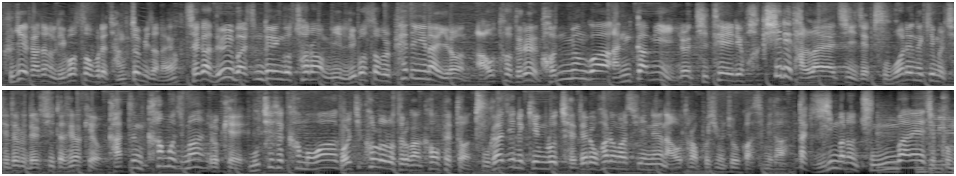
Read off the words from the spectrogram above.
그게 가장 리버서블의 장점이잖아요. 제가 늘 말씀드린 것처럼 이 리버서블 패딩이나 이런 아우터들은 겉면과 안감이 이런 디테일이 확실히 달라야지 이제 두 벌의 느낌을 제대로 낼 수 있다 생각해요. 같은 카모지만 이렇게 무채색 카모와 멀티컬러로 들어간 카모 패턴 두 가지 느낌으로 제대로 활용할 수 있는 아우터라 보시면 좋을 것 같습니다. 딱 20만 원 중반의 제품.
